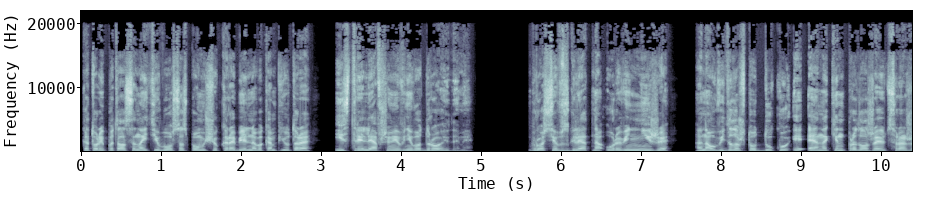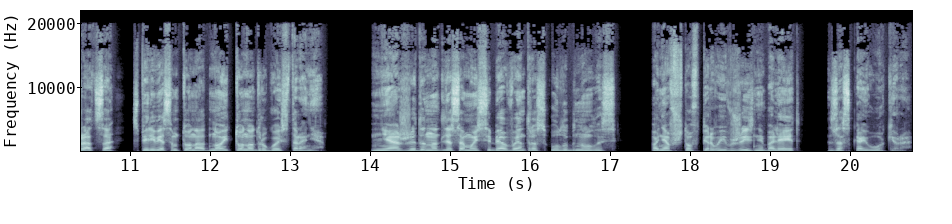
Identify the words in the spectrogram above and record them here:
который пытался найти Восса с помощью корабельного компьютера, и стрелявшими в него дроидами. Бросив взгляд на уровень ниже, она увидела, что Дуку и Энакин продолжают сражаться с перевесом то на одной, то на другой стороне. Неожиданно для самой себя Вентрас улыбнулась, поняв, что впервые в жизни болеет за Скайуокера.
